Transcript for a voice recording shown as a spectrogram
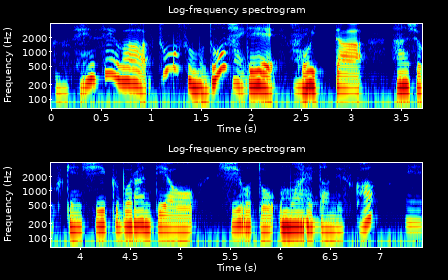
あの先生はそもそもどうしてはいこういった繁殖犬飼育ボランティアをしようと思われたんですか？えー、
